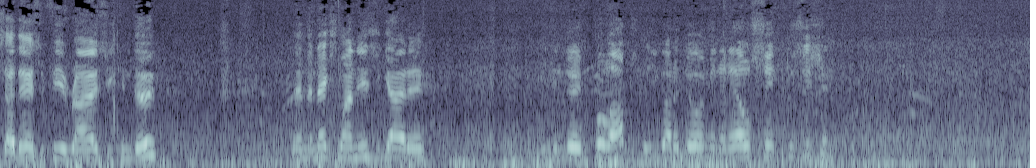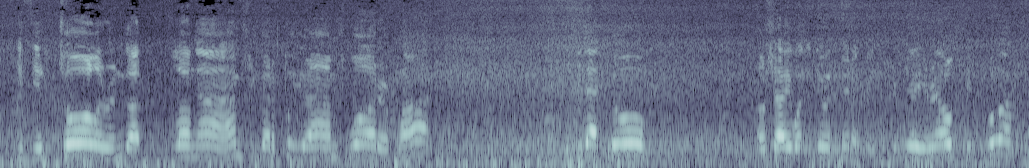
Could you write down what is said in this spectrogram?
So there's a few rows you can do. Then the next one is you go to, you can do pull-ups, but you've got to do them in an L-sit position. If you're taller and got long arms, you've got to put your arms wider apart. If you're that tall, I'll show you what to do in a minute. You can do your L-sit pull-ups.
